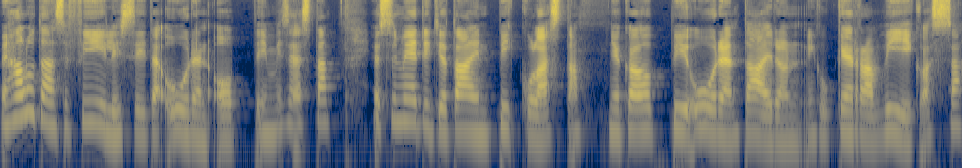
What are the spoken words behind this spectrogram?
Me halutaan se fiilis siitä uuden oppimisesta. Jos sä mietit jotain pikkulasta, joka oppii uuden taidon niin kuin kerran viikossa,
